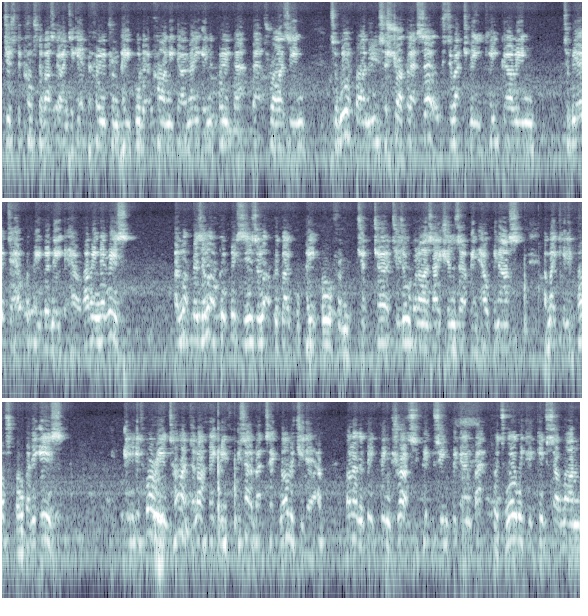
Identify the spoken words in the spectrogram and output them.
Just the cost of us going to get the food from people that are kindly donating the food, that that's rising. So we're finding it's a struggle ourselves to actually keep going to be able to help the people who need help. I mean, there is a lot. There's a lot of good businesses, a lot of good local people from ch- churches, organisations that have been helping us and making it possible. But it is it's worrying times, and I think if you said about technology there, one of the big things for us is people seem to be going backwards. Where we could give someone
